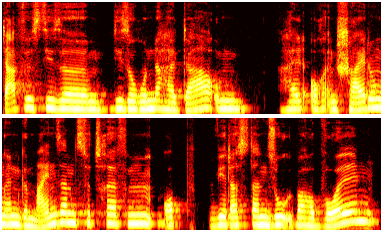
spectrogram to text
dafür ist diese, diese Runde halt da, um halt auch Entscheidungen gemeinsam zu treffen, ob wir das dann so überhaupt wollen.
